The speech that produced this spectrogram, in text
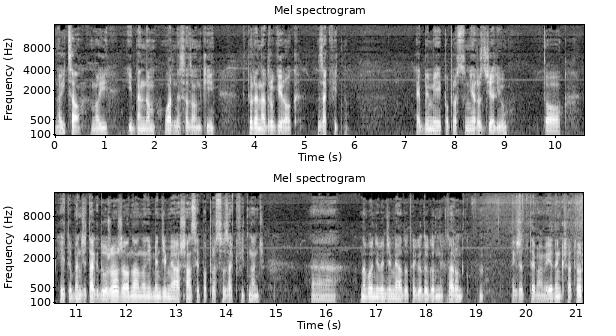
no i co? No i, i będą ładne sadzonki, które na drugi rok zakwitną. Jakbym jej po prostu nie rozdzielił, to jej to będzie tak dużo, że ona no, nie będzie miała szansy po prostu zakwitnąć. E, no bo nie będzie miała do tego dogodnych warunków. No. Także tutaj mamy jeden krzaczor,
